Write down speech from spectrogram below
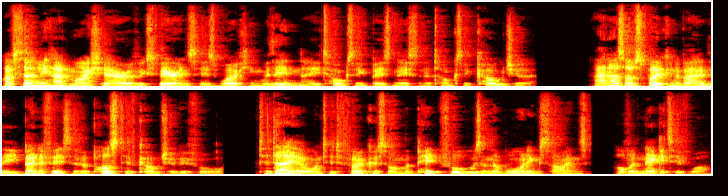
I've certainly had my share of experiences working within a toxic business and a toxic culture. And as I've spoken about the benefits of a positive culture before, today I wanted to focus on the pitfalls and the warning signs of a negative one.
